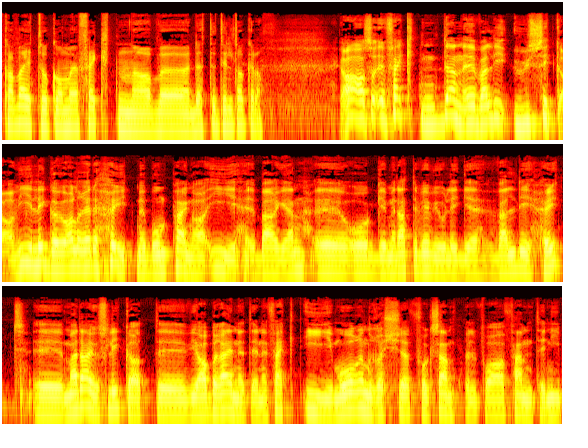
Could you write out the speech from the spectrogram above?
Hva vet dere om effekten av eh, dette tiltaket? da? Ja, altså Effekten den er veldig usikker. Vi ligger jo allerede høyt med bompenger i Bergen. Eh, og med dette vil vi jo ligge veldig høyt. Eh, men det er jo slik at vi har beregnet en effekt i morgenrushet f.eks. fra 5 til 9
